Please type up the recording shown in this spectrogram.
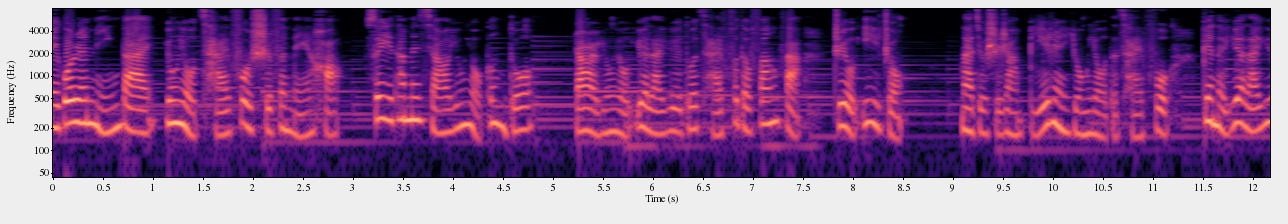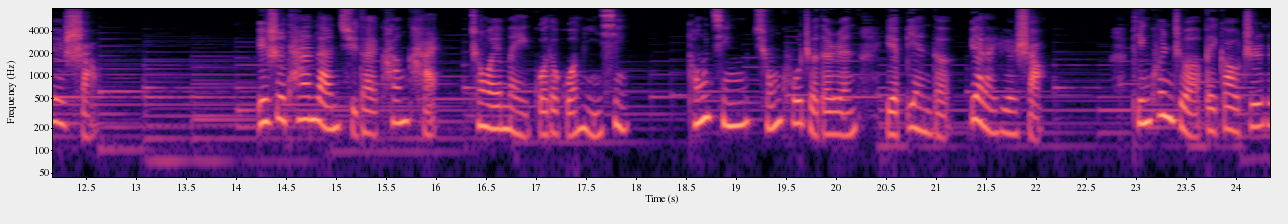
美国人明白拥有财富十分美好，所以他们想要拥有更多。然而，拥有越来越多财富的方法只有一种。那就是让别人拥有的财富变得越来越少。于是，贪婪取代慷慨，成为美国的国民性。同情穷苦者的人也变得越来越少。贫困者被告知，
